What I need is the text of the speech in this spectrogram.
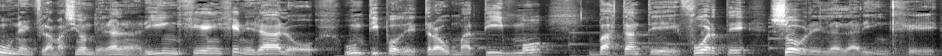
una inflamación de la laringe en general o un tipo de traumatismo bastante fuerte sobre la laringe,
